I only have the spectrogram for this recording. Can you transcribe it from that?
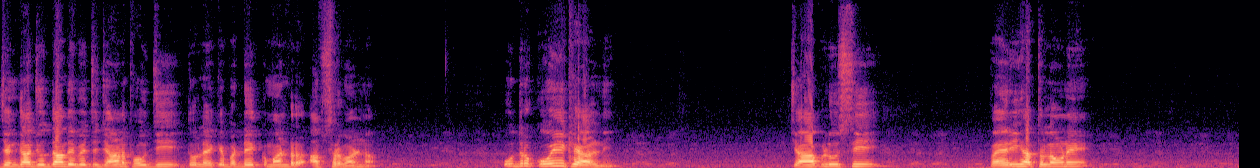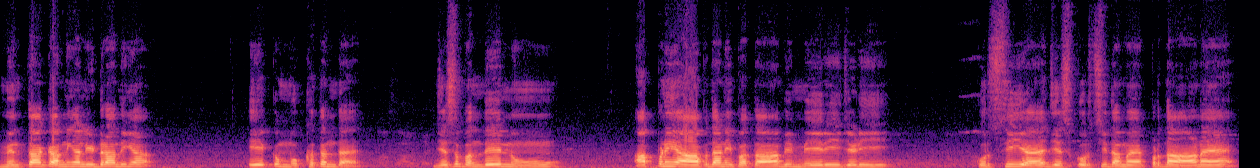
ਜੰਗਾਂ ਯੁੱਧਾਂ ਦੇ ਵਿੱਚ ਜਾਣ ਫੌਜੀ ਤੋਂ ਲੈ ਕੇ ਵੱਡੇ ਕਮਾਂਡਰ ਅਫਸਰ ਬਣਨ। ਉਧਰ ਕੋਈ ਖਿਆਲ ਨਹੀਂ। ਚਾਪਲੂਸੀ ਪੈਰੀ ਹੱਥ ਲਾਉਣੇ ਮਿੰਤਾਂ ਕਰਨੀਆਂ ਲੀਡਰਾਂ ਦੀਆਂ, ਇਹ ਇੱਕ ਮੁੱਖ ਧੰਦਾ ਹੈ। ਜਿਸ ਬੰਦੇ ਨੂੰ ਆਪਣੇ ਆਪ ਦਾ ਨਹੀਂ ਪਤਾ ਵੀ ਮੇਰੀ ਜਿਹੜੀ ਕੁਰਸੀ ਹੈ, ਜਿਸ ਕੁਰਸੀ ਦਾ ਮੈਂ ਪ੍ਰਧਾਨ ਹੈ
